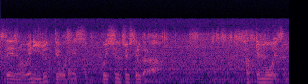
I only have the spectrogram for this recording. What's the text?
ステージの上にいるっていうことにすっごい集中してるから発見も多いですよね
